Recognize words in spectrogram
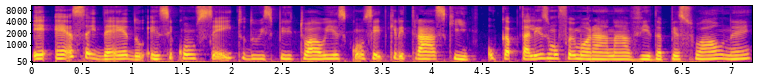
E essa ideia, do, esse conceito do espiritual e esse conceito que ele traz que o capitalismo foi morar na vida pessoal, né?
